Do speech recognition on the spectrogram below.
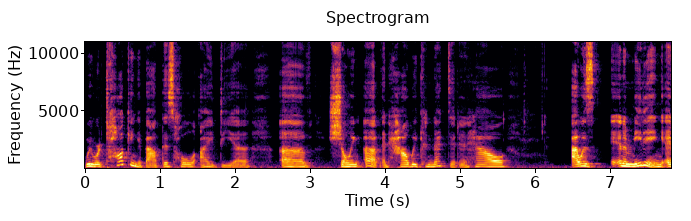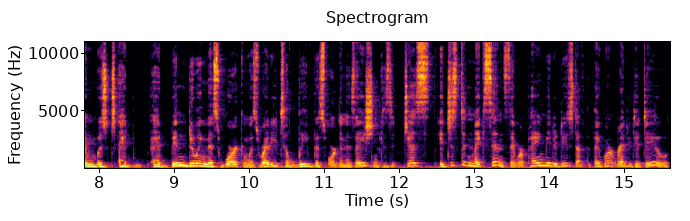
we were talking about this whole idea of showing up and how we connected and how I was in a meeting and was had had been doing this work and was ready to leave this organization because it just it just didn't make sense. They were paying me to do stuff that they weren't ready to do.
